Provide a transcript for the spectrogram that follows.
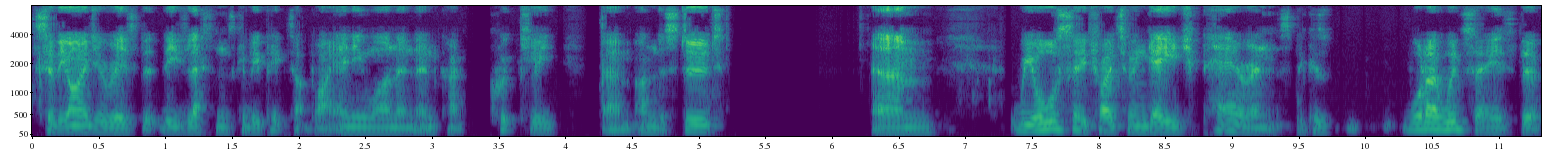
So the idea is that these lessons can be picked up by anyone and, and kind of quickly um, understood. Um, we also try to engage parents because what I would say is that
